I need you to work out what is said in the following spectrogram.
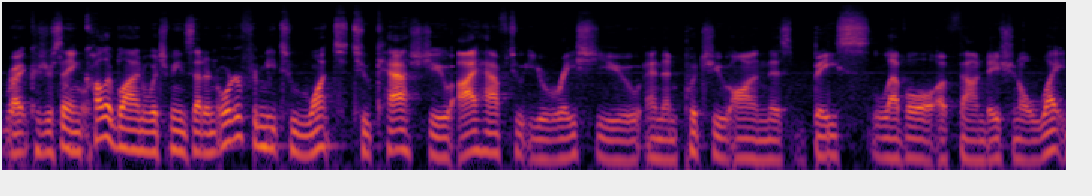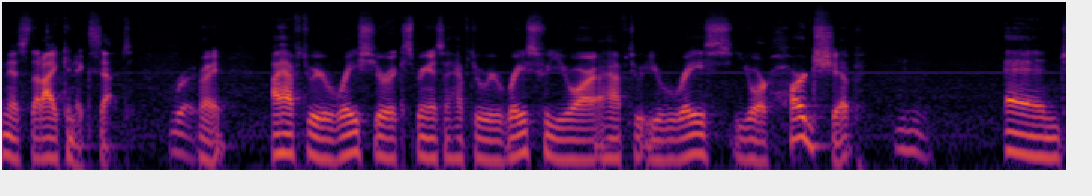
right Right, because you're saying colorblind which means that in order for me to want to cast you i have to erase you and then put you on this base level of foundational whiteness that i can accept right, right? I have to erase your experience. I have to erase who you are. I have to erase your hardship Mm-hmm. and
